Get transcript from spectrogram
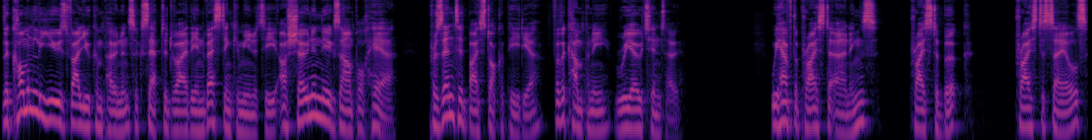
The commonly used value components accepted by the investing community are shown in the example here, presented by Stockopedia for the company Rio Tinto. We have the price to earnings, price to book, price to sales,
